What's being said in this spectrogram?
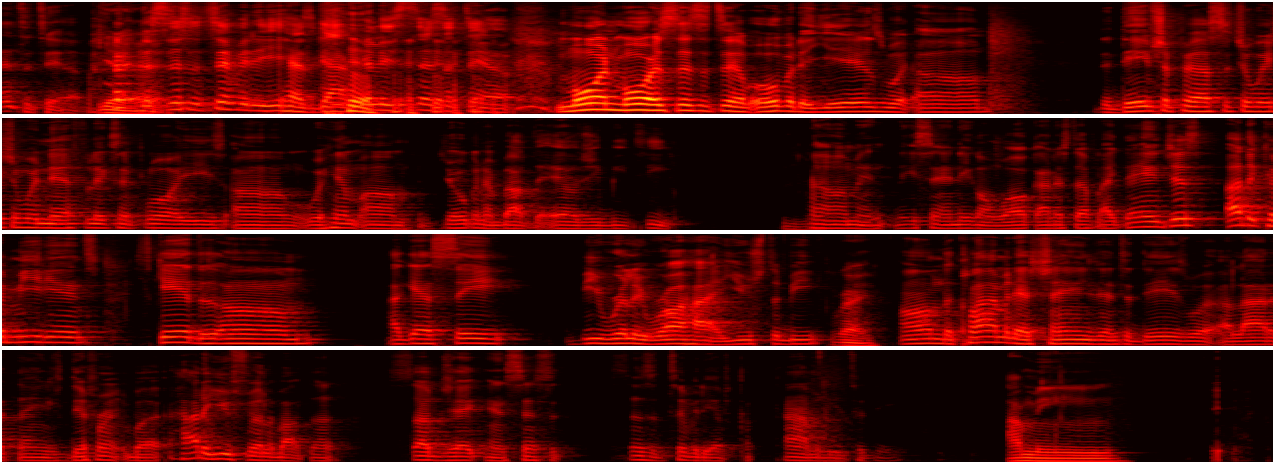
Sensitive. Yeah. the sensitivity has gotten really sensitive. More and more sensitive over the years with um the Dave Chappelle situation with Netflix employees, um, with him um joking about the LGBT. Um, and they saying they gonna walk out and stuff like that, and just other comedians scared to um, I guess say be really raw how it used to be. Right. Um, the climate has changed in today's with a lot of things different. But how do you feel about the subject and sensi- sensitivity of comedy today? I mean,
